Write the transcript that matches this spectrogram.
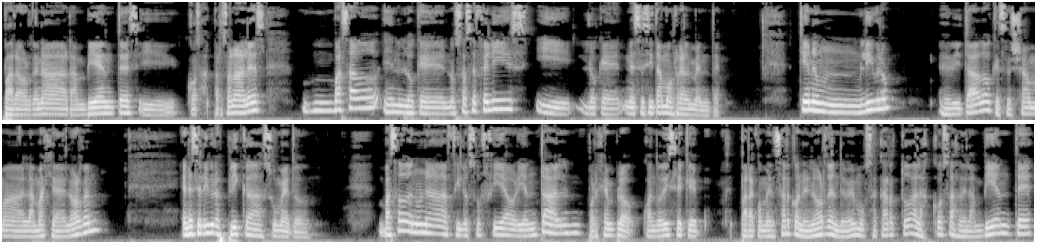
para ordenar ambientes y cosas personales mm, basado en lo que nos hace feliz y lo que necesitamos realmente. Tiene un libro editado que se llama La magia del orden. En ese libro explica su método. Basado en una filosofía oriental, por ejemplo, cuando dice que para comenzar con el orden debemos sacar todas las cosas del ambiente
